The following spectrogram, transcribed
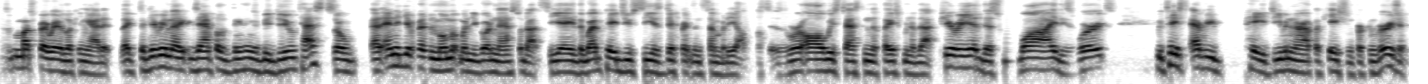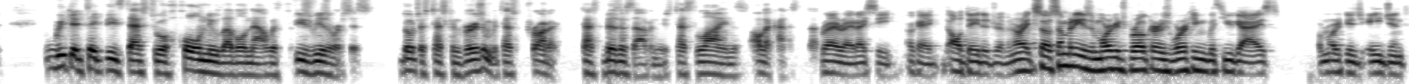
It's a much better way of looking at it. Like to give you an example of the things we do test. So at any given moment when you go to nesto.ca, the web page you see is different than somebody else's. We're always testing the placement of that period, this why, these words. We taste every page, even in our application for conversion. We could take these tests to a whole new level now with these resources. Don't just test conversion, but test product test business avenues, test lines, all that kind of stuff. Right, right. I see. Okay. All data driven. All right. So somebody who's a mortgage broker who's working with you guys, a mortgage agent,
